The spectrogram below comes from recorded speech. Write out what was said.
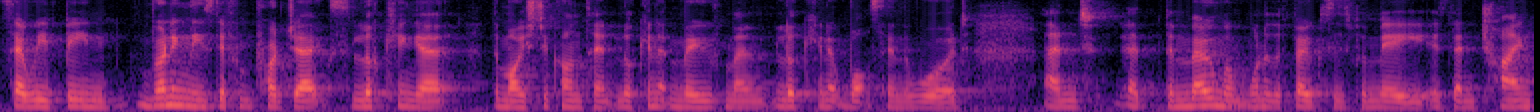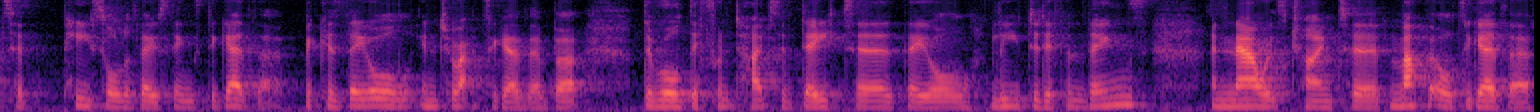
So we've been running these different projects, looking at the moisture content, looking at movement, looking at what's in the wood. And at the moment, one of the focuses for me is then trying to piece all of those things together because they all interact together, but they're all different types of data, they all lead to different things. And now it's trying to map it all together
